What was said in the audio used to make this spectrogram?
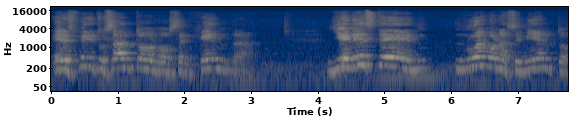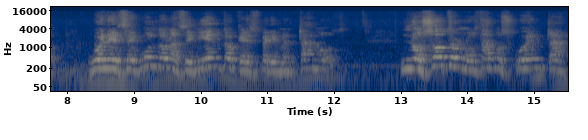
El Espíritu Santo nos engendra. Y en este nuevo nacimiento, o en el segundo nacimiento que experimentamos, nosotros nos damos cuenta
